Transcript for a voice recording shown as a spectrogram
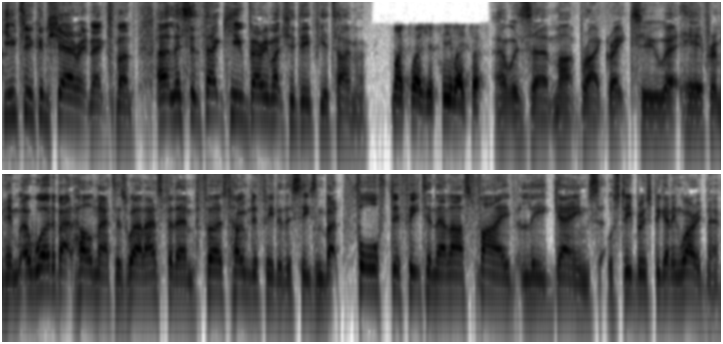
you two can share it next month. Uh, listen, thank you very much indeed for your time. My pleasure. See you later. That was uh, Mark Bright. Great to uh, hear from him. A word about Hull, Matt, as well. As for them, first home defeat of the season, but fourth defeat in their last five league games. Will Steve Bruce be getting worried now?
